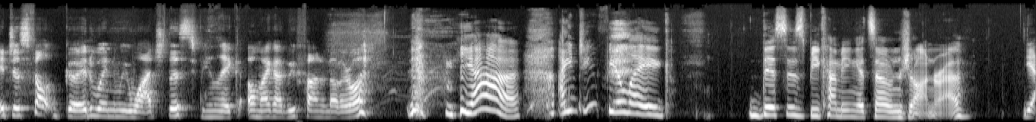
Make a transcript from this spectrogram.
it just felt good when we watched this to be like, oh my god, we found another one. yeah. I do feel like this is becoming its own genre. yeah,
